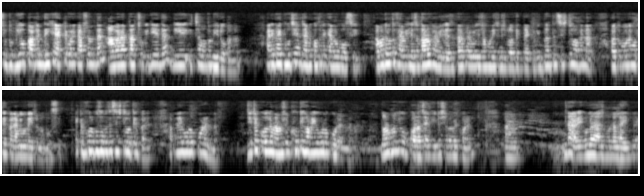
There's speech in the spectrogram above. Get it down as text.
শুধু ভিউ পাবেন দেখে একটা করে ক্যাপশন দেন, আমার আপনার ছবি দিয়ে দেন, দিয়ে ইচ্ছা মতো ভিডিও বানান। আরে ভাই, বুঝেন আমি কথাটা কেন বলছি? আমাদের তো ফ্যামিলি আছে, তারও ফ্যামিলি আছে, তার ফ্যামিলি যখন এই জিনিসগুলো দেখবে, একটা বিভ্রান্তি সৃষ্টি হবে না? হয়তো মনে হতে পারে, আমি ওই জন্য বলছি। একটা ভুল বুঝাবুঝি সৃষ্টি হতে পারে। আপনি এগুলো করেন না। যেটা করলে মানুষের ক্ষতি হবে, এগুলো করেন না। নর্মালিও করা যায় ভিডিও সেভাবে করেন। না রেগুলার আসব না লাইভে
